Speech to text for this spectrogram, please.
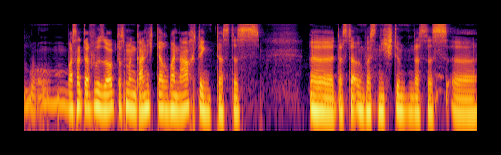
was halt dafür sorgt, dass man gar nicht darüber nachdenkt, dass das, äh, dass da irgendwas nicht stimmt und dass das äh,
